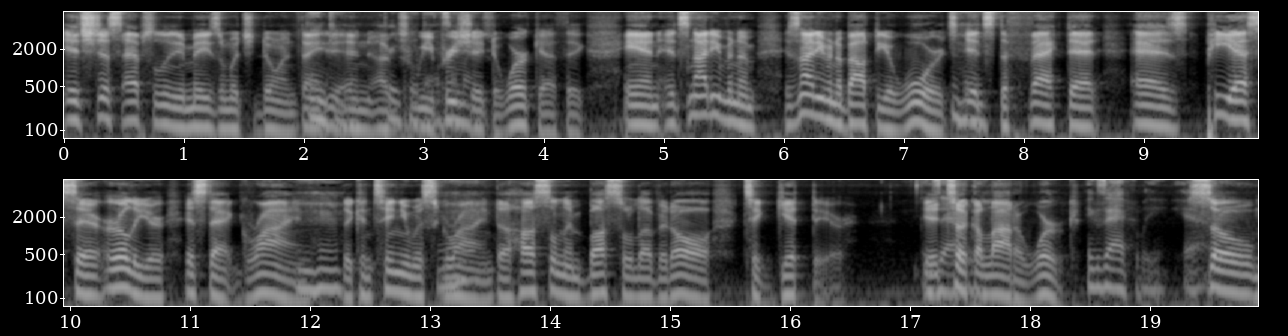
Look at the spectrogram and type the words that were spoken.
it's just absolutely amazing what you're doing. Thank, Thank you. And appreciate we appreciate so the work ethic. And it's not even a, it's not even about the awards. Mm-hmm. It's the fact that, as PS said earlier, it's that grind, mm-hmm. the continuous mm-hmm. grind, the hustle and bustle of it all to get there. Exactly. It took a lot of work. Exactly. Yeah. So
